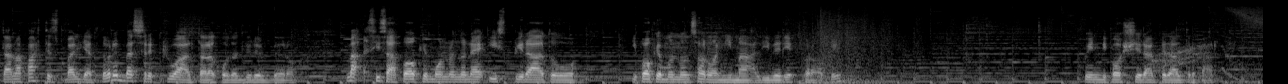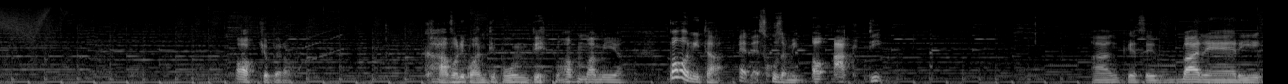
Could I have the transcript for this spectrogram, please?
da una parte sbagliata. Dovrebbe essere più alta la coda, a dire il vero. Ma si sa, Pokémon non è ispirato... I Pokémon non sono animali veri e propri. Quindi può uscire anche da altre parti. Occhio però. Cavoli quanti punti, mamma mia. Ponita. Eh beh, scusami, ho Acti. Anche se Baneri...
